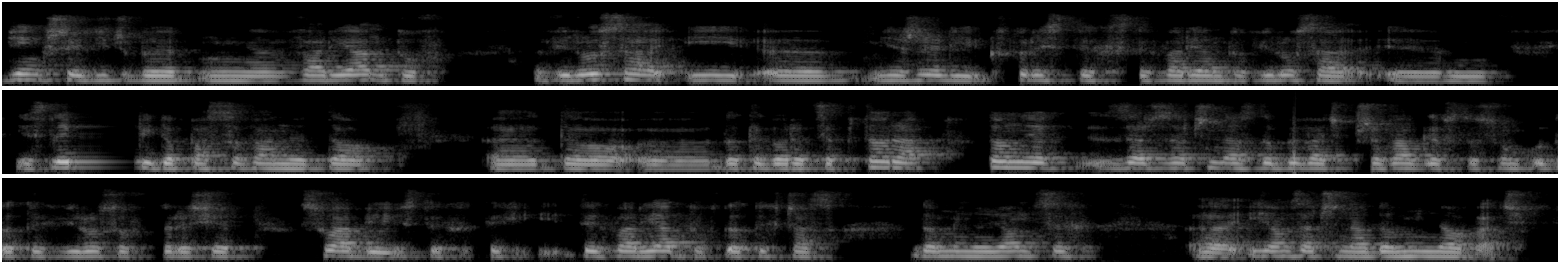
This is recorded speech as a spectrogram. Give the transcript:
większej liczby mm, wariantów wirusa i jeżeli któryś z tych, z tych wariantów wirusa jest lepiej dopasowany do, e, do, e, do tego receptora, to on zaczyna zdobywać przewagę w stosunku do tych wirusów, które się słabiej z tych, tych, tych wariantów dotychczas dominujących e, i on zaczyna dominować.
